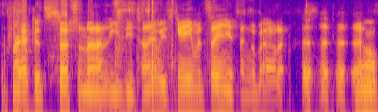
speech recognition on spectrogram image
In fact, it's such not an easy time. He can't even say anything about it. No,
